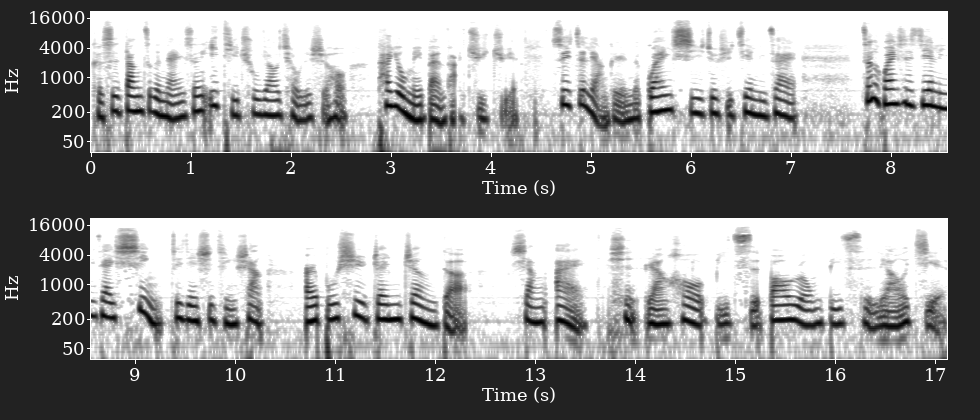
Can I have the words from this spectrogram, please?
可是当这个男生一提出要求的时候，他又没办法拒绝，所以这两个人的关系就是建立在这个关系建立在性这件事情上，而不是真正的相爱是，然后彼此包容、彼此了解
